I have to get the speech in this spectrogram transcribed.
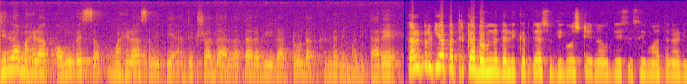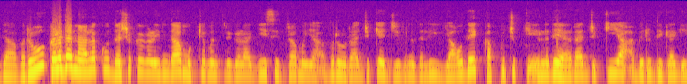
ಜಿಲ್ಲಾ ಮಹಿಳಾ ಕಾಂಗ್ರೆಸ್ ಮಹಿಳಾ ಸಮಿತಿಯ ಅಧ್ಯಕ್ಷರಾದ ಲತಾ ರವಿ ರಾಠೋಡ ಖಂಡನೆ ಮಾಡಿದ್ದಾರೆ. ಕಲಬುರಗಿಯ ಪತ್ರಿಕಾ ಭವನದಲ್ಲಿ ಕರೆದ ಸುದ್ದಿಗೋಷ್ಠಿಯನ್ನು ಉದ್ದೇಶಿಸಿ ಮಾತನಾಡಿದ ಅವರು, ಕಳೆದ ನಾಲ್ಕು ದಶಕಗಳಿಂದ ಮುಖ್ಯಮಂತ್ರಿಗಳಾಗಿ ಸಿದ್ದರಾಮಯ್ಯ ಅವರು ರಾಜಕೀಯ ಜೀವನದಲ್ಲಿ ಯಾವುದೇ ಕಪ್ಪು ಚುಕ್ಕಿ ಇಲ್ಲದೆ ರಾಜಕೀಯ ಅಭಿವೃದ್ಧಿಗಾಗಿ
